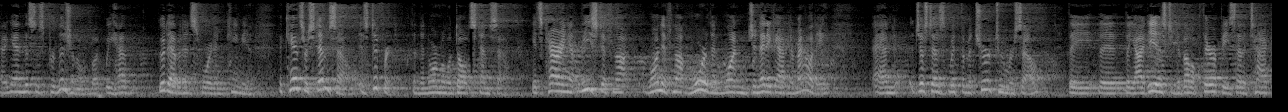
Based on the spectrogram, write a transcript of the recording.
and again, this is provisional, but we have good evidence for it in leukemia. The cancer stem cell is different than the normal adult stem cell. It's carrying at least, if not one, if not more than one genetic abnormality. And just as with the mature tumor cell, the, the, the idea is to develop therapies that attack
